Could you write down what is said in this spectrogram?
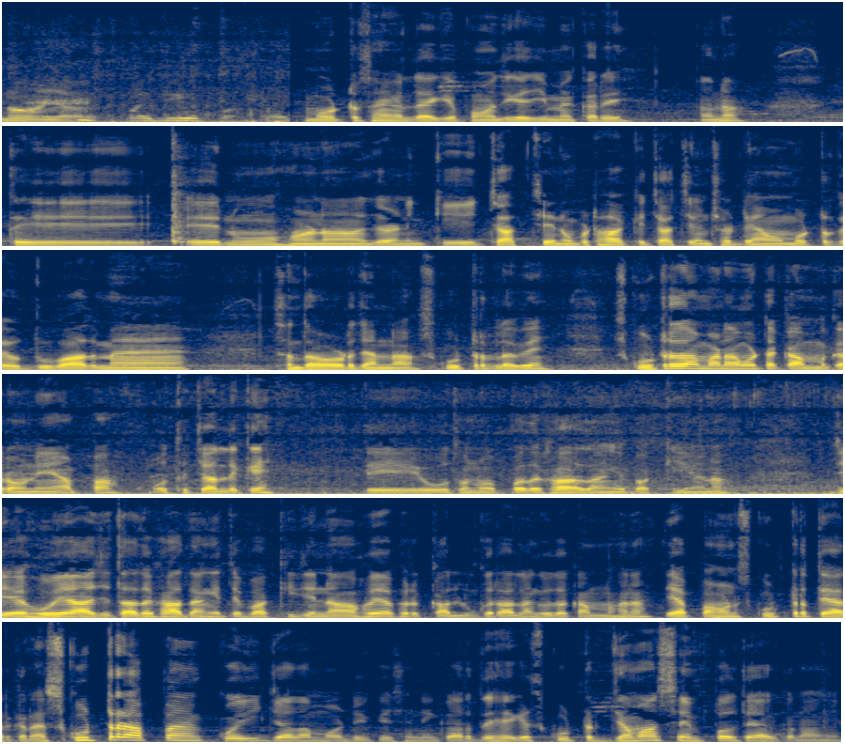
ਨਾ ਯਾਰ ਪਹਿਲੀ ਮੋਟਰਸਾਈਕਲ ਲੈ ਕੇ ਪਹੁੰਚ ਗਿਆ ਜੀ ਮੈਂ ਘਰੇ ਹਨਾ ਤੇ ਇਹਨੂੰ ਹੁਣ ਜਾਣੀ ਕਿ ਚਾਚੇ ਨੂੰ ਬਿਠਾ ਕੇ ਚਾਚੇ ਨੂੰ ਛੱਡਿਆ ਮੈਂ ਮੋਟਰ ਤੇ ਉਦੋਂ ਬਾਅਦ ਮੈਂ ਸੰਦੌੜ ਜਾਣਾ ਸਕੂਟਰ ਲਵੇ ਸਕੂਟਰ ਦਾ ਮਾੜਾ ਮੋਟਾ ਕੰਮ ਕਰਾਉਨੇ ਆ ਆਪਾਂ ਉੱਥੇ ਚੱਲ ਕੇ ਤੇ ਉਹ ਤੁਹਾਨੂੰ ਆਪਾਂ ਦਿਖਾ ਦਾਂਗੇ ਬਾਕੀ ਹਨਾ ਜੇ ਹੋਇਆ ਅੱਜ ਤਾਂ ਦਿਖਾ ਦਾਂਗੇ ਤੇ ਬਾਕੀ ਜੇ ਨਾ ਹੋਇਆ ਫਿਰ ਕੱਲ੍ਹ ਨੂੰ ਕਰਾ ਲਾਂਗੇ ਉਹਦਾ ਕੰਮ ਹਨਾ ਤੇ ਆਪਾਂ ਹੁਣ ਸਕੂਟਰ ਤਿਆਰ ਕਰਾਂਗੇ ਸਕੂਟਰ ਆਪਾਂ ਕੋਈ ਜ਼ਿਆਦਾ ਮੋਡੀਫਿਕੇਸ਼ਨ ਨਹੀਂ ਕਰਦੇ ਹੈਗੇ ਸਕੂਟਰ ਜਮਾ ਸਿੰਪਲ ਤਿਆਰ ਕਰਾਂਗੇ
